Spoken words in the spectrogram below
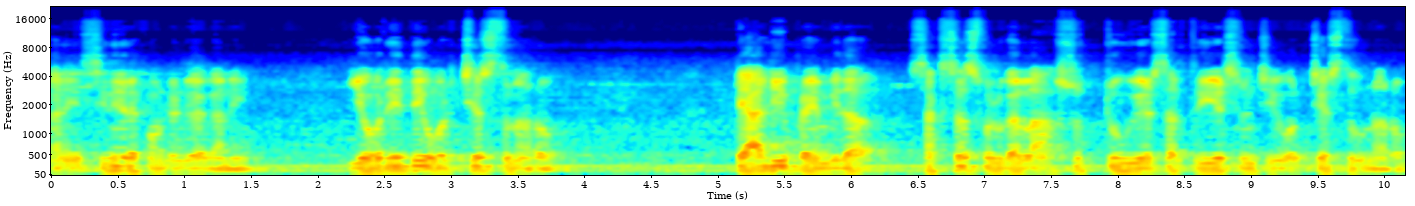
కానీ సీనియర్ అకౌంటెంట్గా కానీ ఎవరైతే వర్క్ చేస్తున్నారో టాలీ ప్రైమ్ మీద సక్సెస్ఫుల్గా last two years or three years నుంచి వర్క్ చేస్తూ ఉన్నారు.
